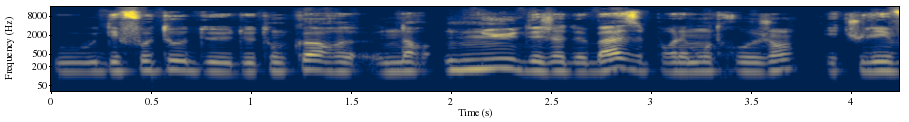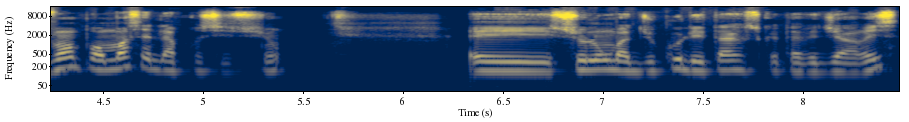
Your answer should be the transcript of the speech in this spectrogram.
ou des photos de, de ton corps euh, nu déjà de base pour les montrer aux gens, et tu les vends, pour moi, c'est de la prostitution. Et selon, bah, du coup, l'état, ce que tu avais dit, Harris,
